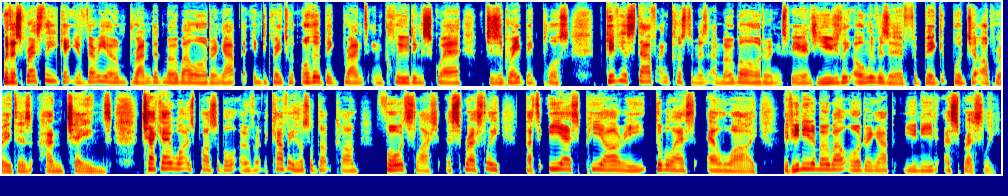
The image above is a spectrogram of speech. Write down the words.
With Espressly, you get your very own branded mobile ordering app that integrates with other big brands, including Square, which is a great big plus. Give your staff and customers a mobile ordering experience usually only reserved for big budget operators and chains. Check out what is possible over at thecafehustle.com forward slash espressly. That's E S P R E S S L Y. If you need a mobile ordering app, you need Espressly.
